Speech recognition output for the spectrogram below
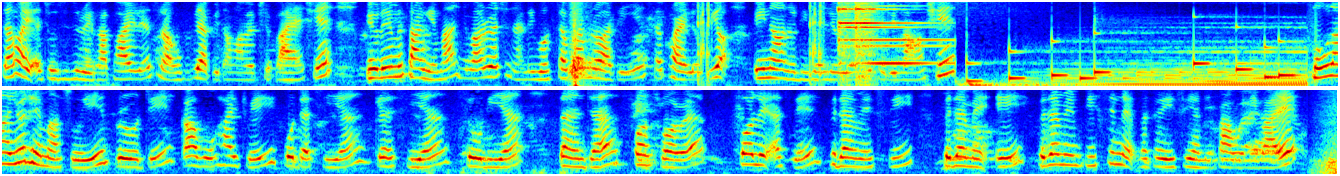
ကျန်းမာရေးအကျိုးကျေးဇူးတွေကဘာတွေလဲဆိုတာကိုပြပြပေးသွားမှာပဲဖြစ်ပါရဲ့ရှင်။မျိုးလေးမစခင်မှာညီမတို့ရဲ့ channel လေးကို subscribe မလုပ်ရသေးရင် subscribe လုပ်ပြီးတော့ဘေးနား notification လေးကိုလည်းပြပေးပါအောင်ရှင်။မုံလာရွက်ထဲမှာဆိုရင် protein, carbohydrate, potassium, calcium, sodium, တန်ဓာတ် phosphorus, folic acid, vitamin C, vitamin A, vitamin B6 နဲ့ magnesium တွေပါဝင်နေပါတယ်။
